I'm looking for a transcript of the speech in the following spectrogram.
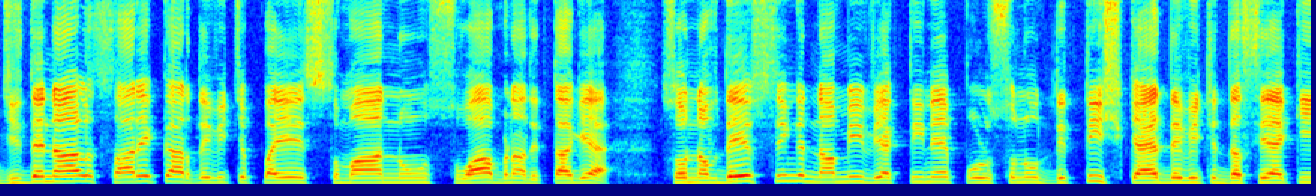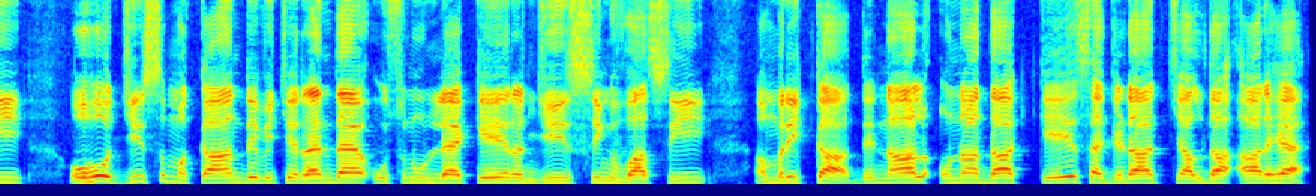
ਜਿਸ ਦੇ ਨਾਲ ਸਾਰੇ ਘਰ ਦੇ ਵਿੱਚ ਪਏ ਸਮਾਨ ਨੂੰ ਸੁਆਹ ਬਣਾ ਦਿੱਤਾ ਗਿਆ ਸੋ ਨਵਦੇਵ ਸਿੰਘ ਨਾਮੀ ਵਿਅਕਤੀ ਨੇ ਪੁਲਿਸ ਨੂੰ ਦਿੱਤੀ ਸ਼ਿਕਾਇਤ ਦੇ ਵਿੱਚ ਦੱਸਿਆ ਕਿ ਉਹ ਜਿਸ ਮਕਾਨ ਦੇ ਵਿੱਚ ਰਹਿੰਦਾ ਹੈ, ਉਸ ਨੂੰ ਲੈ ਕੇ ਰਣਜੀਤ ਸਿੰਘ ਵਾਸੀ ਅਮਰੀਕਾ ਦੇ ਨਾਲ ਉਹਨਾਂ ਦਾ ਕੇਸ ਹੈ ਜਿਹੜਾ ਚੱਲਦਾ ਆ ਰਿਹਾ ਹੈ।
